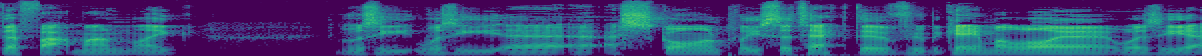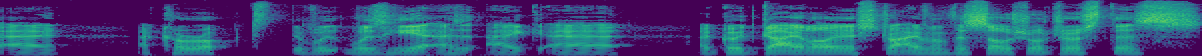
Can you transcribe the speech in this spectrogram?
the fat man like? Was he was he uh, a, a scorn police detective who became a lawyer? Was he a a corrupt? Was, was he a, a a a good guy lawyer striving for social justice?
